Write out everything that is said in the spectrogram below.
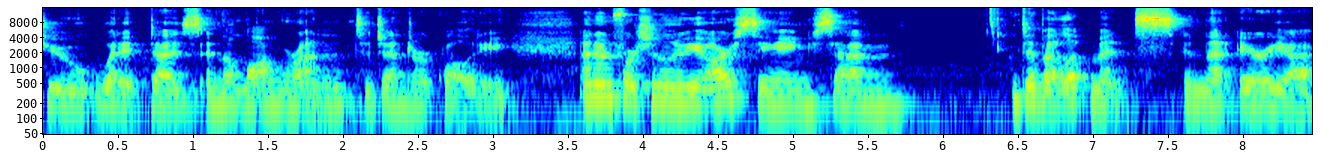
to what it does in the long run to gender equality. And unfortunately, we are seeing some developments in that area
